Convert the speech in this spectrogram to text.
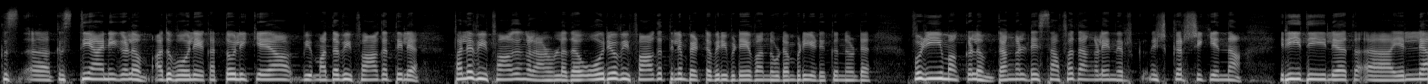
ക്രിസ് ക്രിസ്ത്യാനികളും അതുപോലെ കത്തോലിക്ക മതവിഭാഗത്തിൽ പല വിഭാഗങ്ങളാണുള്ളത്. ഓരോ വിഭാഗത്തിലും പെട്ടവർ ഇവിടെ വന്ന് ഉടമ്പടി എടുക്കുന്നുണ്ട്. അപ്പോൾ ഈ മക്കളും തങ്ങളുടെ സഭ തങ്ങളെ നിഷ്കർഷിക്കുന്ന രീതിയിൽ എല്ലാ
